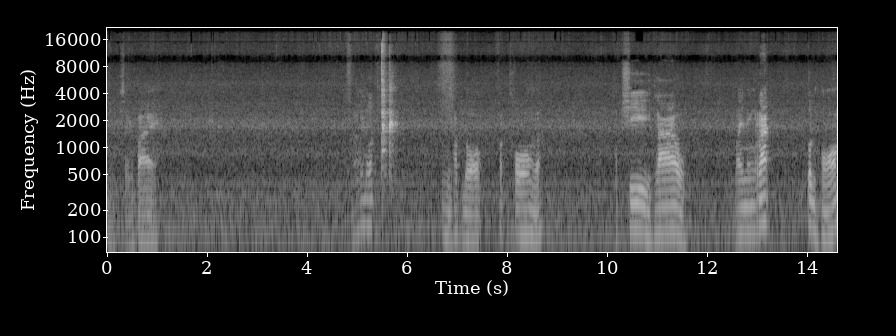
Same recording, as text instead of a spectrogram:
นี่ใส่ลงไปล้างไม่หมดนี่ครับ ดอกฟักทองเหรอ ผักชีลาว ใบแมงรัก ต้นหอม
